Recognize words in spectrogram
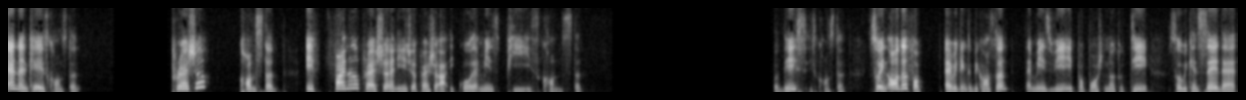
N and K is constant. Pressure, constant. If final pressure and initial pressure are equal, that means P is constant. So this is constant. So in order for everything to be constant, that means V is proportional to T. So we can say that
